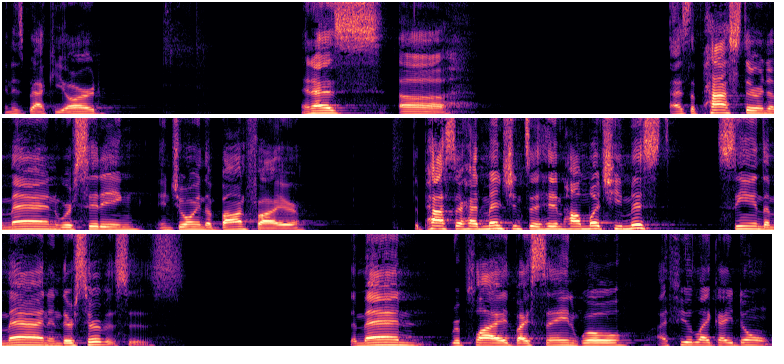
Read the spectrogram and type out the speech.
in his backyard and as, uh, as the pastor and the man were sitting enjoying the bonfire, the pastor had mentioned to him how much he missed seeing the man in their services. The man replied by saying, Well, I feel like I don't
